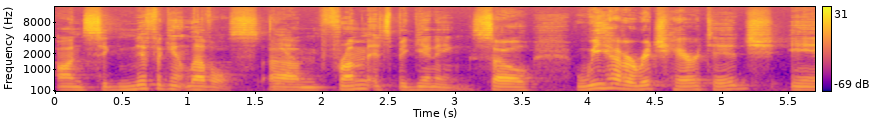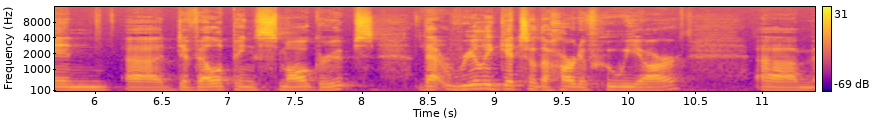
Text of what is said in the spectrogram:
on significant levels Yeah. um, from its beginning. So we have a rich heritage in uh, developing small groups that really get to the heart of who we are. Um,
